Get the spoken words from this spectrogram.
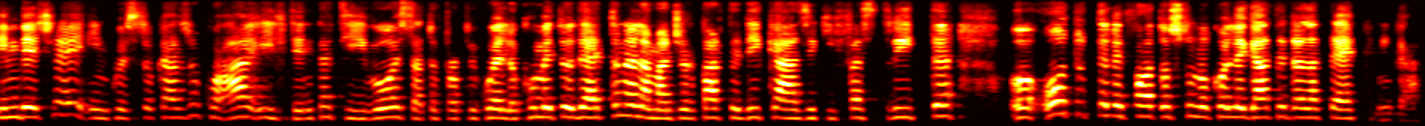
Invece in questo caso qua il tentativo è stato proprio quello. Come ti ho detto, nella maggior parte dei casi chi fa street o, o tutte le foto sono collegate dalla tecnica,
